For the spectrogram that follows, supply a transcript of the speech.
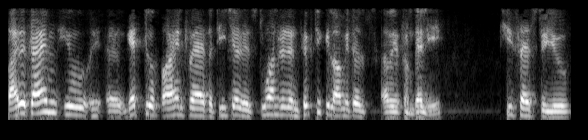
By the time you uh, get to a point where the teacher is 250 kilometers away from Delhi, she says to you,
